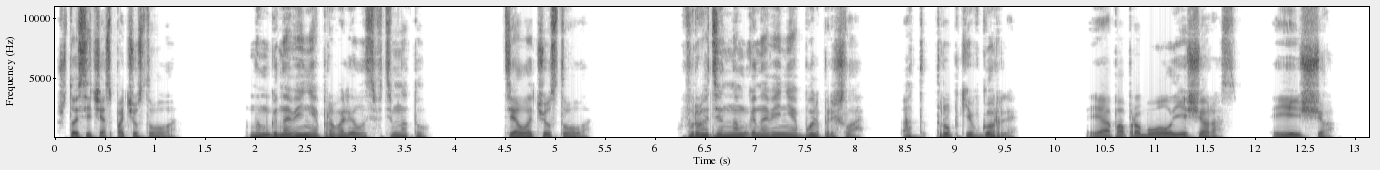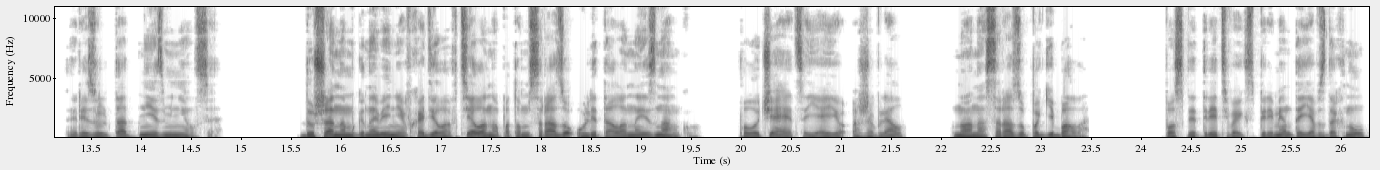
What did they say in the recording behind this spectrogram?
что сейчас почувствовала? На мгновение провалилась в темноту. Тело чувствовало? Вроде на мгновение боль пришла. От трубки в горле. Я попробовал еще раз. И еще. Результат не изменился. Душа на мгновение входила в тело, но потом сразу улетала наизнанку. Получается, я ее оживлял, но она сразу погибала. После третьего эксперимента я вздохнул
